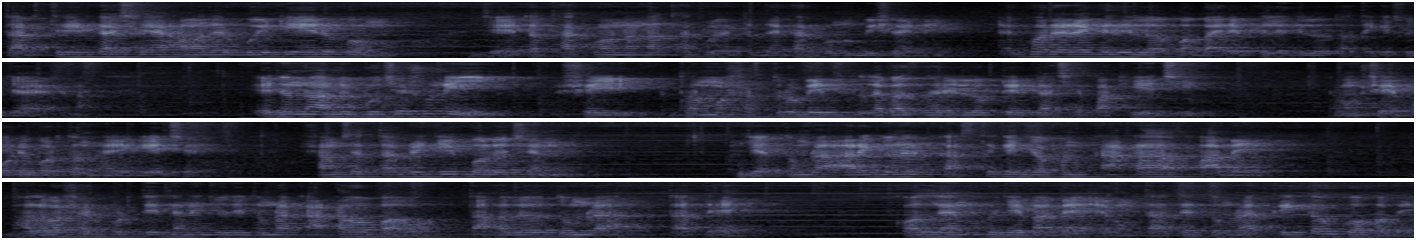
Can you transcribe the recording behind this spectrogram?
তার স্ত্রীর কাছে আমাদের বইটি এরকম যে এটা থাকল না না থাকল এটা দেখার কোনো বিষয় নেই। এটা ঘরে রেখে দিল বা বাইরে ফেলে দিল, তাতে কিছু যায় আসে না। এজন্য আমি বুঝে শুনেই সেই ধর্মশাস্ত্রবিদ লেবাসধারী লোকটির কাছে পাঠিয়েছি এবং সে পরিবর্তন হয়ে গিয়েছে। শামসেদ তাবরিজি বলেছেন যে তোমরা আরেকজনের কাছ থেকে যখন কাটা পাবে, ভালোবাসার প্রতিদানে যদি তোমরা কাটাও পাও, তাহলেও তোমরা তাতে কল্যাণ খুঁজে পাবে এবং তাতে তোমরা কৃতজ্ঞ হবে।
